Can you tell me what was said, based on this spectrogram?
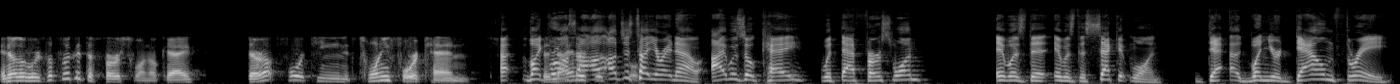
In other words, let's look at the first one, okay? They're up 14. It's 24-10. Uh, like the Ross, I'll, I'll, just tell you right now, I was okay with that first one. It was the it was the second one. Da- uh, when you're down three,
